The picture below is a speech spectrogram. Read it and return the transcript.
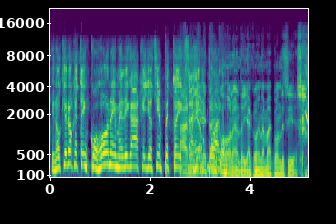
y no quiero que te encojones y me digas que yo siempre estoy Ah, no, ya me estás algo. encojonando ya, con nada más con decir eso.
